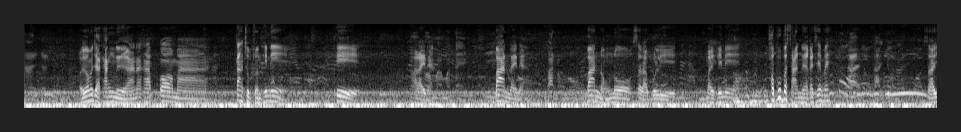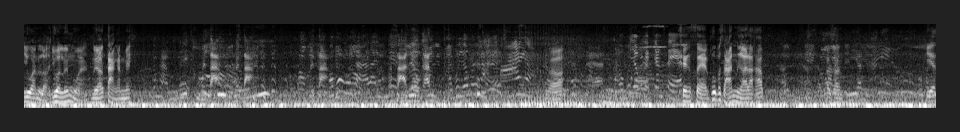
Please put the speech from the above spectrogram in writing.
ใช่ใช่อพยพมาจากทางเหนือนะครับ ก็มาตั้งชุมชนที่นี่ที่อะไรเนี่ยมามาแต่งที่บ้านอะไรเนี่ยบ้านหนองโนบ้านหนองโนสระบุรี มาที่นี่เขาพูดภาษาเหนือกันใช่ไหมใช่สายยวนสายยวนเหรอยวนหรือเหนือเหนือต่างกันไหมต้องถามนี่ไม่ต่างไม่ต่างไม่ต่างเขาพูดภาษาอะไรรู้ไหมภาษาเดียวกันอพยพไปไหนเหรออพยพไปจากเชียงแสนเชียงแสนพูดภาษาเหนือแล้วครับภาษาเพียน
